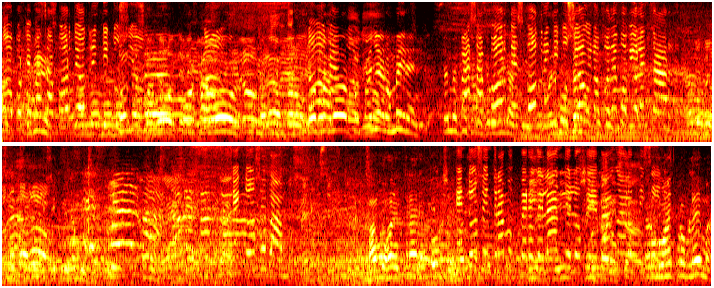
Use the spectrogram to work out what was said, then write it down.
No, porque pasaporte es otra institución. Por favor, por favor. No, no. Compañeros, miren. Pasaporte es otra institución y no podemos violentar. Entonces vamos. Vamos a entrar entonces. Entonces entramos, pero delante los que van a la Pero no oficina. hay problema.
